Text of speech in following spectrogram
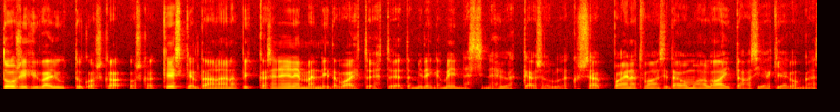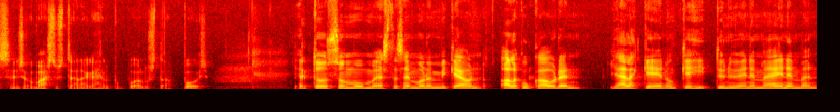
tosi hyvä juttu, koska, koska keskeltä on aina pikkasen enemmän niitä vaihtoehtoja, että miten mennä sinne hyökkäysalueelle. Kun sä painat vaan sitä omaa laitaa siellä kiekon kanssa, niin se on vastustajan aika helppo puolustaa pois. Ja tuossa on mun mielestä semmoinen, mikä on alkukauden jälkeen on kehittynyt enemmän ja enemmän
